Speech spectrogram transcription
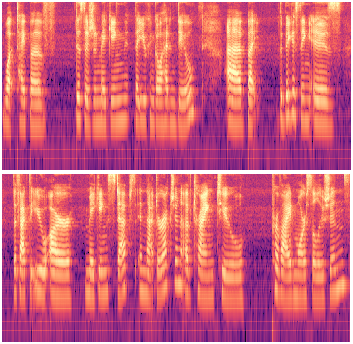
what type of decision making that you can go ahead and do. Uh, but the biggest thing is the fact that you are making steps in that direction of trying to provide more solutions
